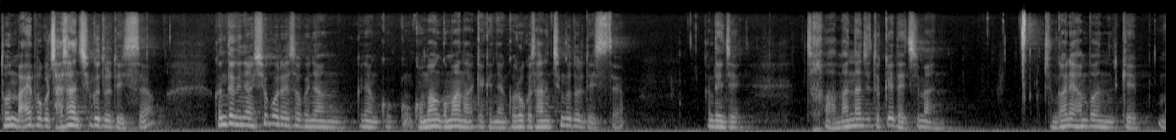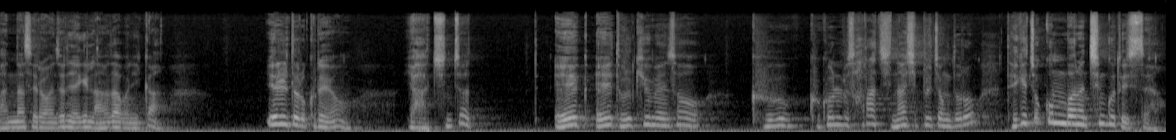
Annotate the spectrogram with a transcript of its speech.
돈 많이 벌고 잘 사는 친구들도 있어요. 근데 그냥 시골에서 그냥 그냥 고만고만하게 그냥 그러고 사는 친구들도 있어요. 근데 이제 참 안 만난 지도 꽤 됐지만 중간에 한번 이렇게 만나서 이런저런 얘기를 나누다 보니까 예를 들어 그래요. 야 진짜 애애돌 키우면서 그 그걸로 살아 지나 싶을 정도로 되게 조금 버는 친구도 있어요.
